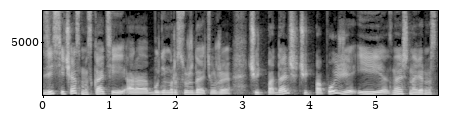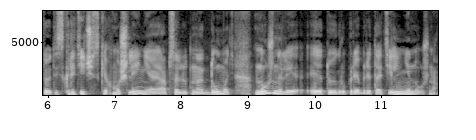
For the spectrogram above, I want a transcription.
Здесь сейчас мы с Катей а, будем рассуждать уже чуть подальше, чуть попозже, и, знаешь, наверное, стоит из критических мышлений абсолютно думать, нужно ли эту игру приобретать или не нужно.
